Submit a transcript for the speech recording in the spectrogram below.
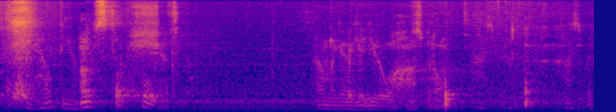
I help you. I'm still Shit. How am I gonna get you to a hospital? Hospital. Hospital.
